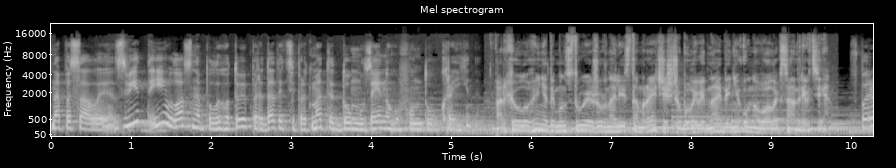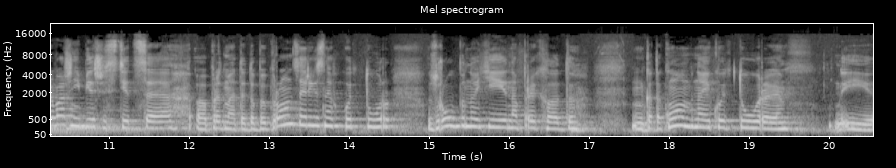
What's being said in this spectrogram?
написали звіт і, власне, були готові передати ці предмети до музейного фонду України. Археологиня демонструє журналістам речі, що були віднайдені у Новоолександрівці. В переважній більшості це е, предмети доби бронзи різних культур, зрубної, наприклад, катакомбної культури і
